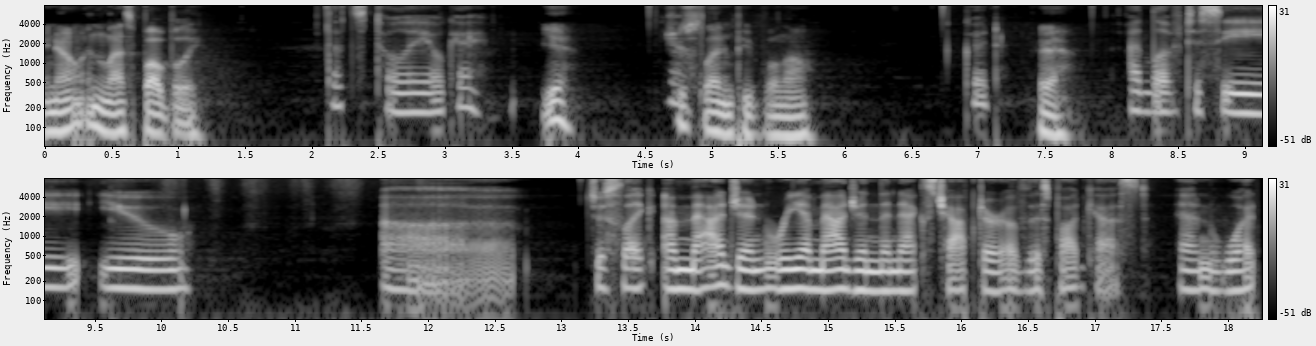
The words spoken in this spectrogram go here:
you know, and less bubbly. That's totally okay. Yeah. Yeah. Just letting people know. Good. Yeah. I'd love to see you uh just like imagine reimagine the next chapter of this podcast and what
